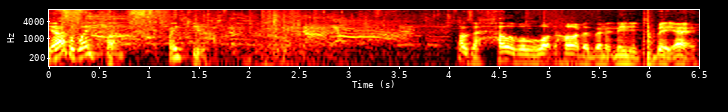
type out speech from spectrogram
Get out of the way, cunt. Thank you. That was a hell of a lot harder than it needed to be, eh?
